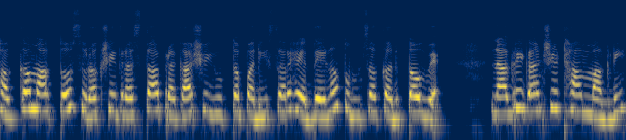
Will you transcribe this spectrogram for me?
हक्क मागतो सुरक्षित रस्ता प्रकाशयुक्त परिसर हे देणं तुमचं कर्तव्य आहे. नागरिकांची ठाम मागणी.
